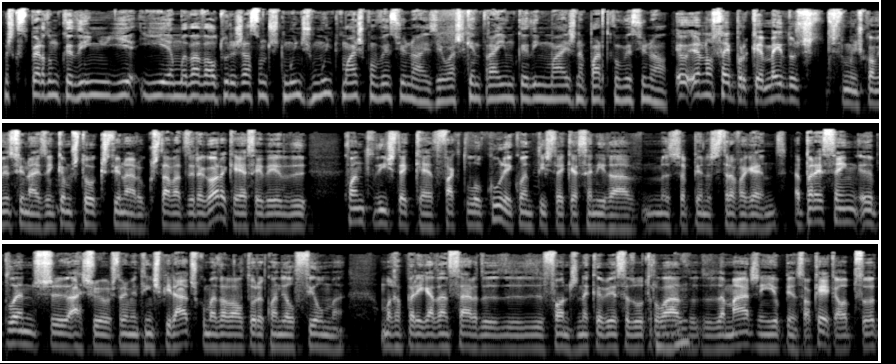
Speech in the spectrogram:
mas que se perde um bocadinho e, e a uma dada altura já são testemunhos muito mais convencionais. Eu acho que entra aí um bocadinho mais na parte convencional. Eu, eu não sei porque, a meio dos testemunhos convencionais em que eu me estou a questionar o que estava a dizer agora, que é essa ideia de quanto disto é que é de facto loucura e quanto disto é que é sanidade, mas apenas extravagante. Aparecem eh, planos, eh, acho eu, extremamente inspirados, como a dada altura quando ele filma uma rapariga a dançar de, de- de fones na cabeça do outro lado de- da margem e eu penso, ok, aquela pessoa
